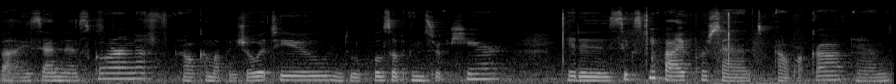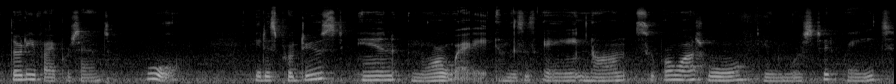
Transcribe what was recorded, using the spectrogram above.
by Sandnes Garn. I'll come up and show it to you and do a close-up insert here. It is 65% alpaca and 35% wool. It is produced in Norway and this is a non-superwash wool in worsted weight.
